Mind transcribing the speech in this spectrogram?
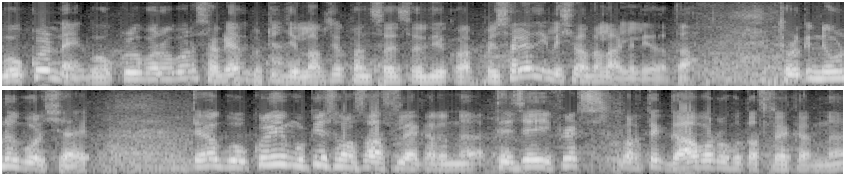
गोकुळ नाही गोकुळ बरोबर सगळ्याच गोष्टी जिल्हा पंचायत समिती कॉर्पोरेशन सगळ्याच इलेक्शन आता लागलेले जातात आता. निवडणूक वर्ष आहे. तेव्हा गोकुळी मोठी संस्था असल्याकारणं त्याचे इफेक्ट्स प्रत्येक गावावर होत असल्याकारणं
